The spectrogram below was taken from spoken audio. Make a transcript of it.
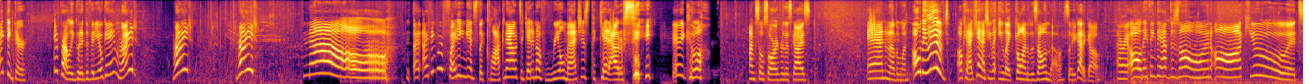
I think they're, they're probably good at the video game, right? Right? Right? No! I, I think we're fighting against the clock now to get enough real matches to get out of C. Very cool. I'm so sorry for this, guys. And another one. Oh, they lived! Okay, I can't actually let you, like, go onto the zone, though. So you gotta go. All right. Oh, they think they have the zone. Aw, cute.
